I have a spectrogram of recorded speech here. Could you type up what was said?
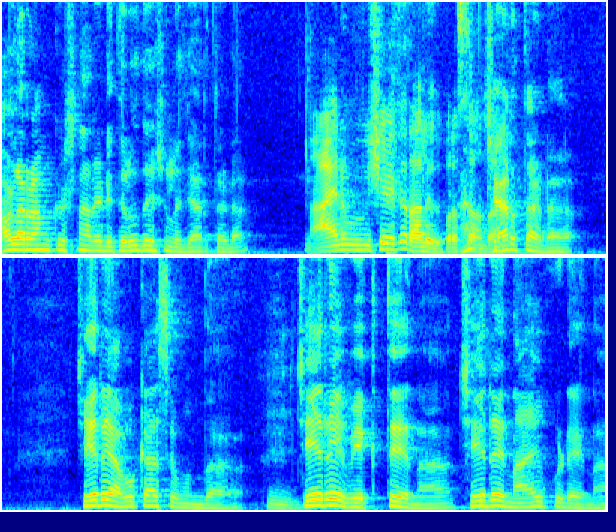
ఆళ్ళ రామకృష్ణారెడ్డి తెలుగుదేశంలో చేరతాడా? ఆయన విషయం అయితే రాలేదు ప్రస్తావన. చేరతాడా? చేరే అవకాశం ఉందా చేరే వ్యక్తేనా? చేరే నాయకుడేనా?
